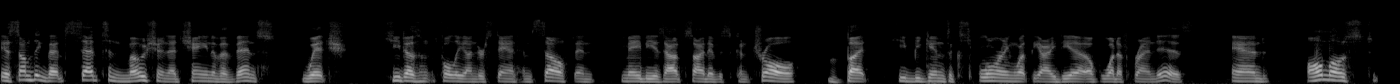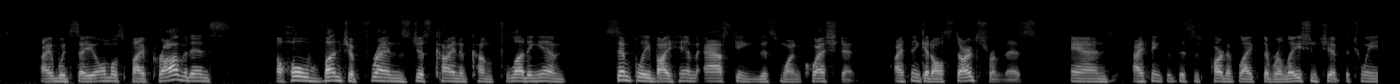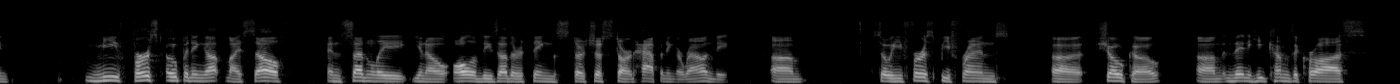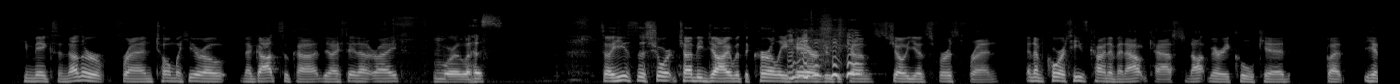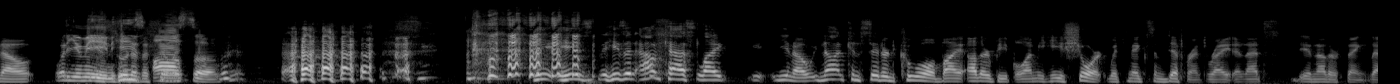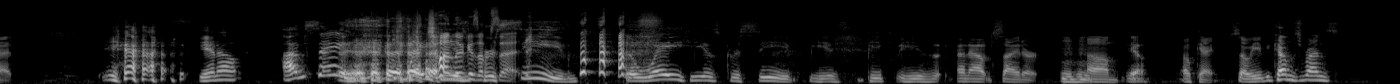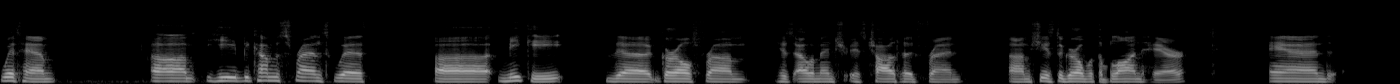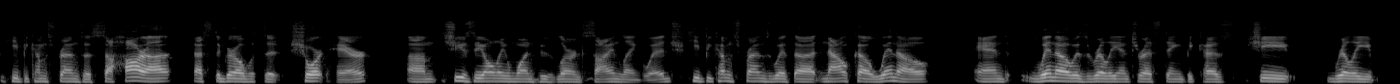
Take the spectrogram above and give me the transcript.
is something that sets in motion a chain of events which he doesn't fully understand himself and maybe is outside of his control. But he begins exploring what the idea of what a friend is, and almost, I would say, almost by providence, a whole bunch of friends just kind of come flooding in simply by him asking this one question. I think it all starts from this. And I think that this is part of like the relationship between me first opening up myself and suddenly, you know, all of these other things start just start happening around me. Um, so he first befriends uh, Shoko, um, and then he comes across, he makes another friend, Tomohiro Nagatsuka. Did I say that right? more or less. So he's the short, chubby guy with the curly hair who becomes Shoya's first friend. And of course, he's kind of an outcast, not very cool kid, but you know. What do you mean? sort of He's awesome. he, he's he's an outcast, like y- you know, not considered cool by other people. I mean, he's short, which makes him different, right? And that's another thing that, yeah, you know, I'm saying the way John he Luke is upset. perceived, the way he is perceived, he is peop- he's an outsider. Mhm. Um, Yeah. Okay, so he becomes friends with him, um, he becomes friends with uh, Miki, the girl from his elementary, his childhood friend. Um, she's the girl with the blonde hair, and he becomes friends with Sahara. That's the girl with the short hair. Um, she's the only one who's learned sign language. He becomes friends with uh, Naoka Ueno, and Ueno is really interesting because she really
